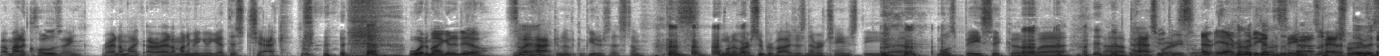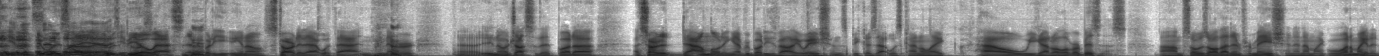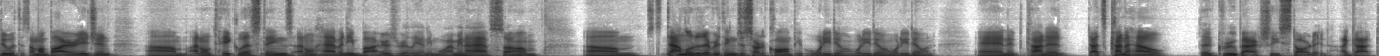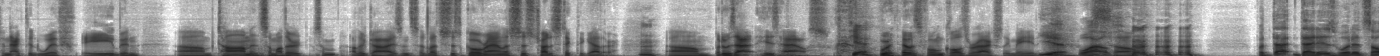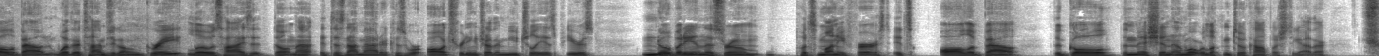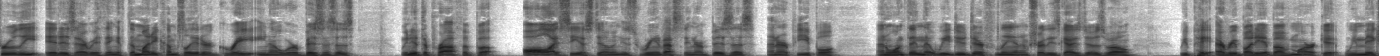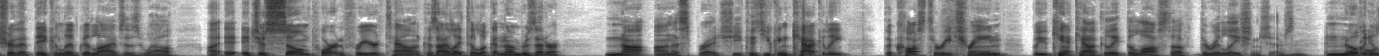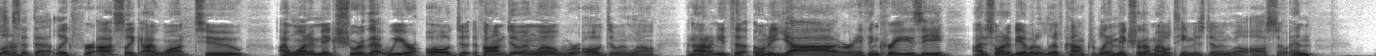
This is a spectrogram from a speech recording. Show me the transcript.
I'm at a closing, right? I'm like, all right, I'm not even going to get this check. what am I going to do? So I hack into the computer system because one of our supervisors never changed the uh, most basic of uh, uh, passwords. yeah, everybody got the same Password. It was it was, uh, yeah, it was BOS. Everybody, you know, started out with that, and he never, uh, you know, adjusted it. But uh, I started downloading everybody's valuations because that was kind of like how we got all of our business. Um, so it was all that information, and I'm like, well, what am I going to do with this? I'm a buyer agent. Um, I don't take listings. I don't have any buyers really anymore. I mean, I have some, um, downloaded everything, just started calling people. What are you doing? What are you doing? What are you doing? And it kind of that's kind of how the group actually started. I got connected with Abe and um, Tom and some other some other guys and said, let's just go around. Let's just try to stick together. Um, but it was at his house Yeah. where those phone calls were actually made. Yeah, wild. So But that that is what it's all about. Whether times are going great, lows, highs, it don't ma- it does not matter because we're all treating each other mutually as peers. Nobody in this room puts money first. It's all about the goal, the mission, and what we're looking to accomplish together. Truly, it is everything. If the money comes later, great. You know, we're businesses, we need the profit, but all I see us doing is reinvesting in our business and our people. And one thing that we do differently, and I'm sure these guys do as well, we pay everybody above market. We make sure that they can live good lives as well. Uh, it, it's just so important for your talent because I like to look at numbers that are not on a spreadsheet because you can calculate the cost to retrain, but you can't calculate the loss of the relationships. And nobody looks at that. Like for us, like I want to, I want to make sure that we are all. Do- if I'm doing well, we're all doing well. And I don't need to own a yacht or anything crazy. I just want to be able to live comfortably and make sure that my whole team is doing well also. And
